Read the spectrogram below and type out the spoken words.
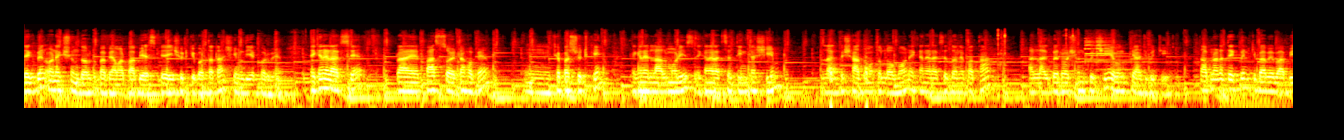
দেখবেন অনেক সুন্দরভাবে আমার বাবি আজকে এই শুটকি ভর্তাটা শিম দিয়ে করবে। এখানে রাখছে প্রায় পাঁচ ছয়টা হবে। শুটকি এখানে লাল মরিচ, এখানে রাখছে তিনটা শিম, লাগবে স্বাদ মতো লবণ, এখানে রাখছে ধনে পাতা, আর লাগবে রসুন কুচি এবং পেঁয়াজ কুচি। তো আপনারা দেখবেন কীভাবে ভাবি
